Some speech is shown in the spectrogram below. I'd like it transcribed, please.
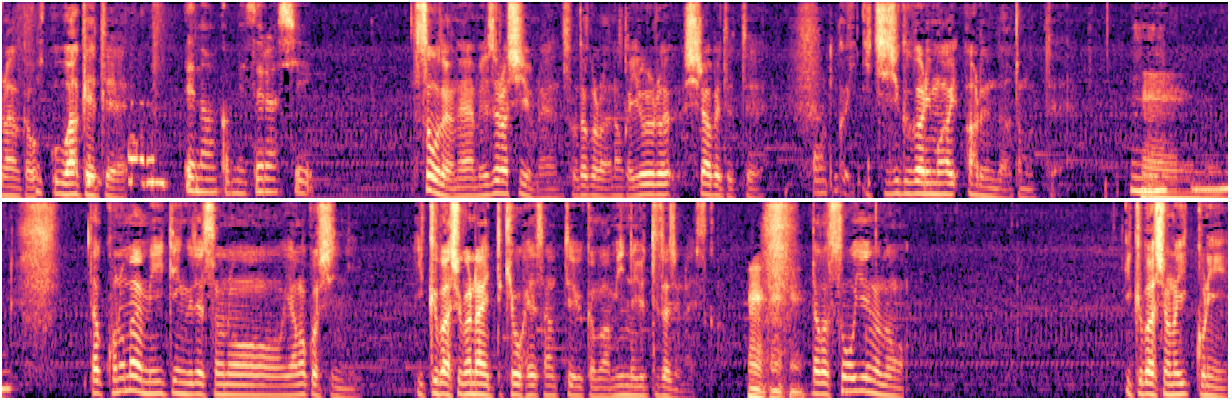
なんか分けて。ってなんか珍しい。そうだよね。珍しいよね。そうだからなんかいろいろ調べてていちじく狩りもあるんだと思って。だこの前ミーティングでその山越に行く場所がないって恭平さんっていうかまあみんな言ってたじゃないですか。うんうんだからそういうのの行く場所の一個に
